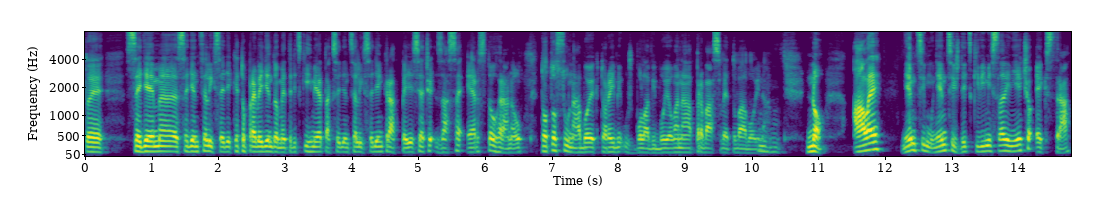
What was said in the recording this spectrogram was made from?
To je 7, 7,7, keď to prevediem do metrických mier, tak 7,7 x 56, zase R s tou hranou. Toto sú náboje, ktorými už bola vybojovaná prvá svetová vojna. Mm-hmm. No, ale Nemci, Nemci vždycky vymysleli niečo extra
